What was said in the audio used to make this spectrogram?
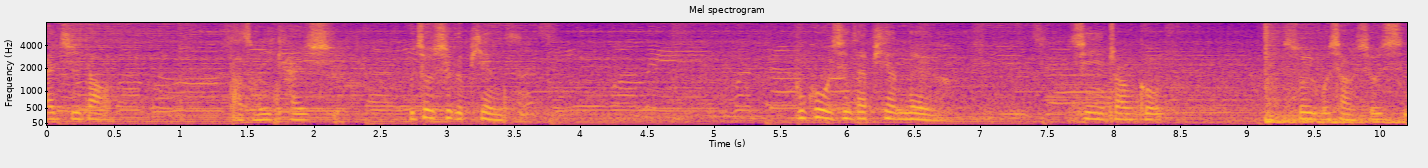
该知道，打从一开始，我就是个骗子。不过我现在骗累了，钱也赚够了，所以我想休息。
